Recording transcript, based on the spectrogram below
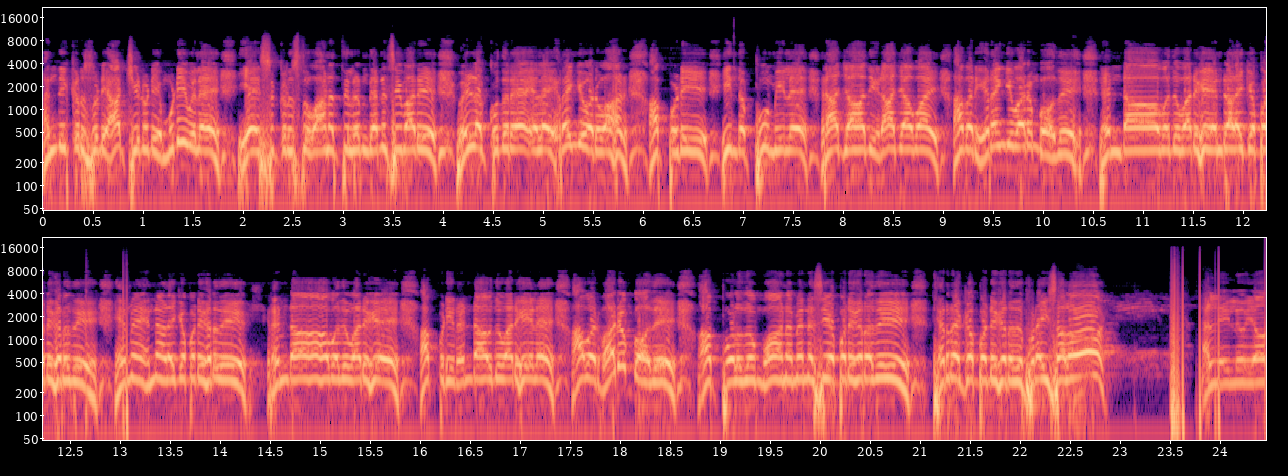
அந்த கிறிஸ்துடைய ஆட்சியினுடைய முடிவிலே இயேசு கிறிஸ்து வானத்திலிருந்து என்ன செய்வார்? வெள்ள குதிரையில இறங்கி வருவார். அப்படி இந்த பூமியிலே ராஜாதி ராஜாவாய் அவர் இறங்கி வரும்போது இரண்டாவது வருகை என்று அழைக்கப்படுகிறது. என்ன என்ன அழைக்கப்படுகிறது? இரண்டாவது வருகை. அப்படி இரண்டாவது வருகையில் அவர் வரும்போது அப்பொழுதும் வானம் என்ன செய்யப்படுகிறது? திறக்கப்படுகிறது. பிரைசலோ அல்லேலூயா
